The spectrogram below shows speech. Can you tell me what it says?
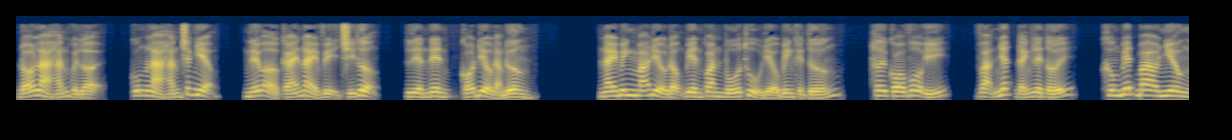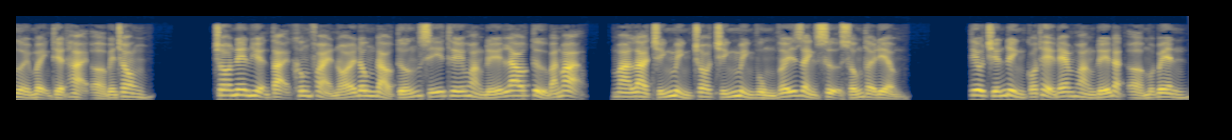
đó là hắn quyền lợi, cũng là hắn trách nhiệm, nếu ở cái này vị trí thượng, liền nên có điều đảm đương. Này binh mã điều động biên quan bố thủ điều binh khiển tướng, hơi có vô ý, vạn nhất đánh lên tới, không biết bao nhiêu người mệnh thiệt hại ở bên trong. Cho nên hiện tại không phải nói đông đảo tướng sĩ thế hoàng đế lao tử bán mạng, mà là chính mình cho chính mình vùng vẫy dành sự sống thời điểm. Tiêu chiến đình có thể đem hoàng đế đặt ở một bên,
